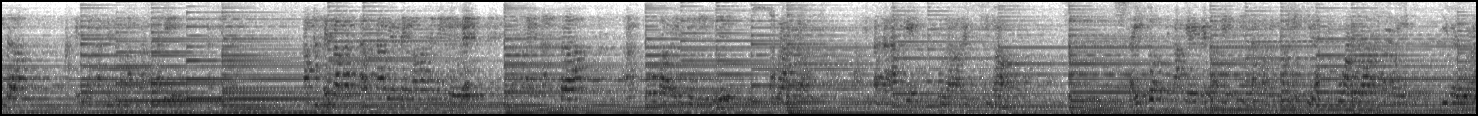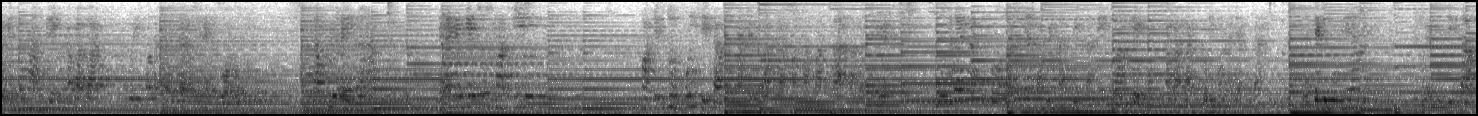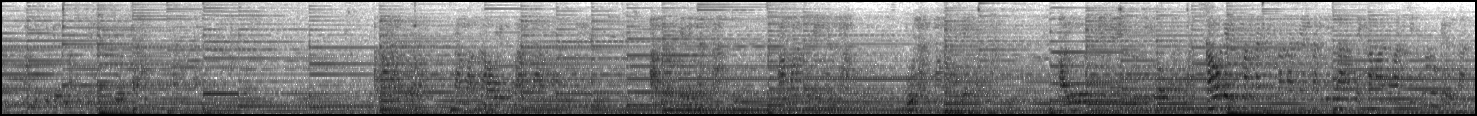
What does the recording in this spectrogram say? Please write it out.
kita tembakan tembakan pasali karena tembakan pasali tembakan ini lewat saya nanti aku harus diri karena masih ada akhir pulang maksimal nah itu masih makin kita ini kita akan polisi ya keluarga sampai jika orang itu nanti kabar boleh pada federasi ekspor sampai saya ingat karena Yesus masih masih tumbuh sih karena ada mata mata mata mulai aku keluarnya tapi kau yang makan makan yang kasih lah makan masih dulu kan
